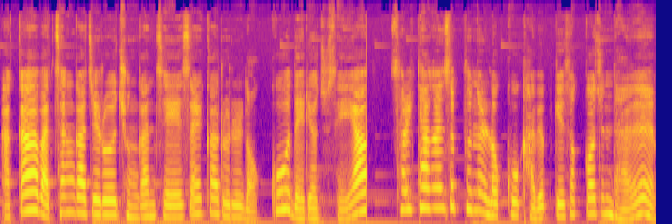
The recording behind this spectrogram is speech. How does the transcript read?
아까와 마찬가지로 중간체에 쌀가루를 넣고 내려주세요. 설탕 한 스푼을 넣고 가볍게 섞어준 다음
